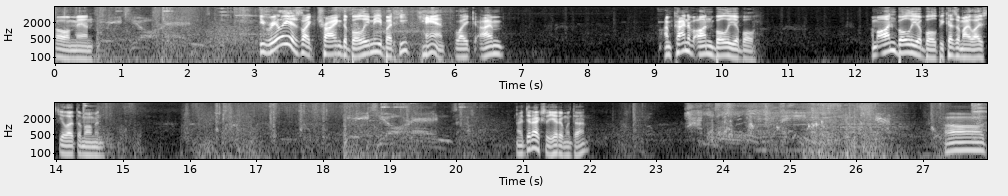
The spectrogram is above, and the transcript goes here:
Oh, man. He really is like trying to bully me, but he can't. Like I'm I'm kind of unbullyable. I'm unbullyable because of my lifesteal at the moment. I did actually hit him with that. Oh,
